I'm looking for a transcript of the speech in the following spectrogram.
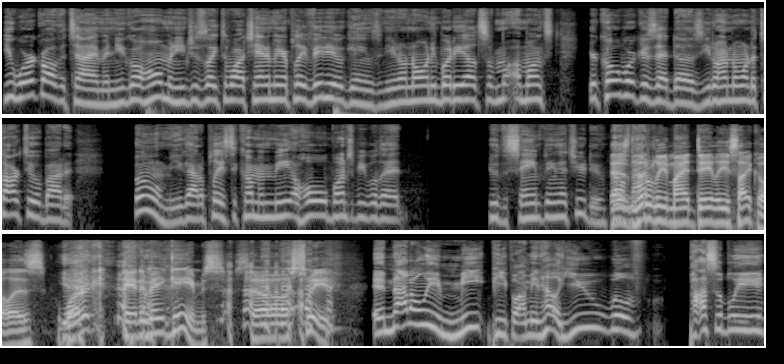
you work all the time and you go home and you just like to watch anime or play video games and you don't know anybody else amongst your coworkers that does. You don't have no one to talk to about it. Boom, you got a place to come and meet a whole bunch of people that do the same thing that you do. That's literally my daily cycle is Yeah. work, anime, games. So sweet. and not only meet people i mean hell you will possibly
